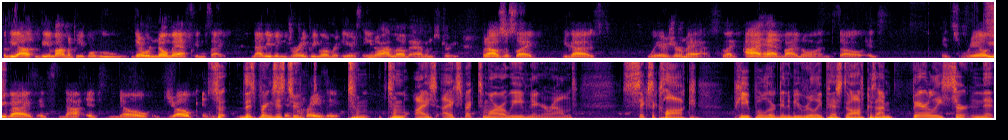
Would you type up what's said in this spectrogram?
But the uh, the amount of people who there were no mask in sight, not even draping over ears. You know, I love Adam Street, but I was just like, you guys, where's your mask? Like I had mine on, so it's it's real, you guys. It's not. It's no joke. It's, So this brings us to crazy. to, to I, I expect tomorrow evening around six o'clock, people are going to be really pissed off because I'm fairly certain that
